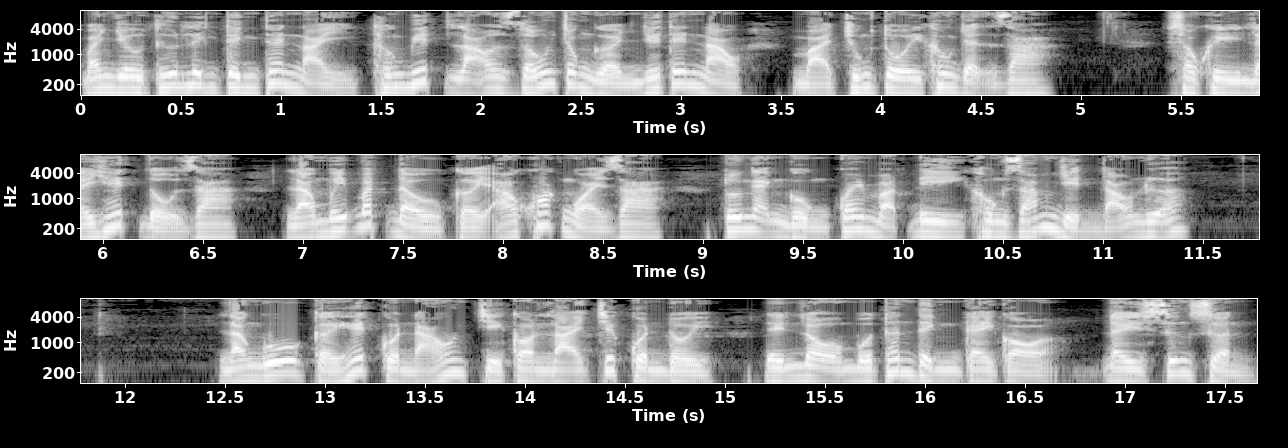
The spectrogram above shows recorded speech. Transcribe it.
Bao nhiêu thứ linh tinh thế này Không biết lão giấu trong người như thế nào Mà chúng tôi không nhận ra. Sau khi lấy hết đổ ra, Lão mới bắt đầu cởi áo khoác ngoài ra Tôi ngại ngùng quay mặt đi, Không dám nhìn lão nữa. Lão ngũ cởi hết quần áo, Chỉ còn lại chiếc quần đùi, Để lộ một thân hình gầy gò, Đầy xương sườn.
